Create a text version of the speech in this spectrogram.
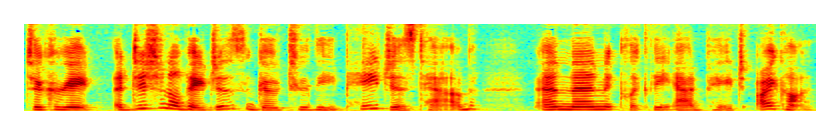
To create additional pages, go to the Pages tab and then click the Add Page icon.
